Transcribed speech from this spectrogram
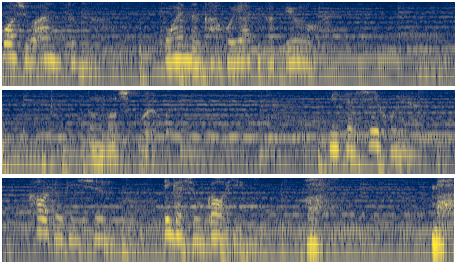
我是要暗算啊，有迄两骹花仔要甲标落来。拢总是几个月？二十四岁啊，扣掉利息，应该是有够用。啊，妈，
